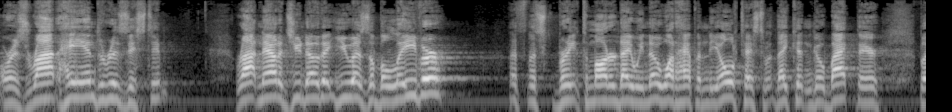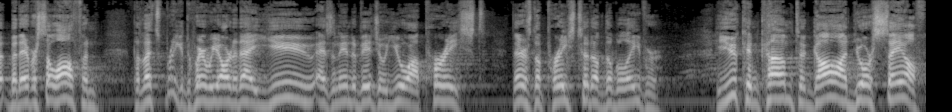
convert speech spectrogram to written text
or his right hand to resist him. Right now, did you know that you as a believer, let's, let's bring it to modern day. We know what happened in the Old Testament. They couldn't go back there, but, but ever so often. But let's bring it to where we are today. You, as an individual, you are a priest. There's the priesthood of the believer. You can come to God yourself,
